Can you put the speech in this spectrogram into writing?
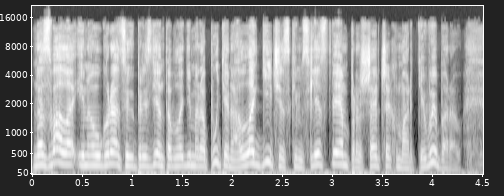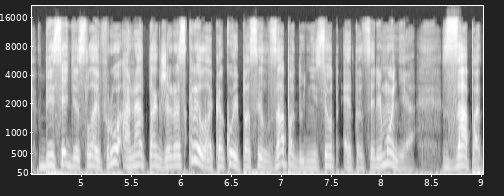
назвала инаугурацию президента Владимира Путина логическим следствием прошедших в марте выборов. В беседе с Лайф.ру она также раскрыла, какой посыл Западу несет эта церемония. «Запад,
